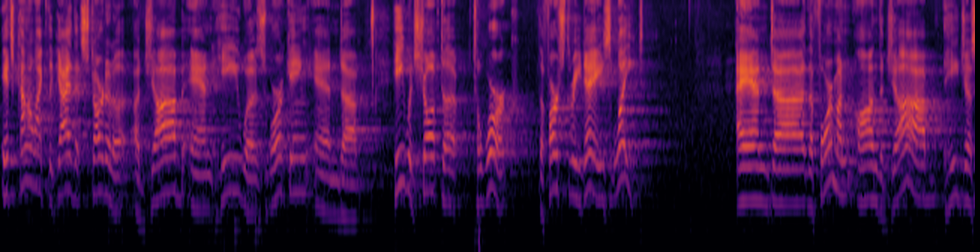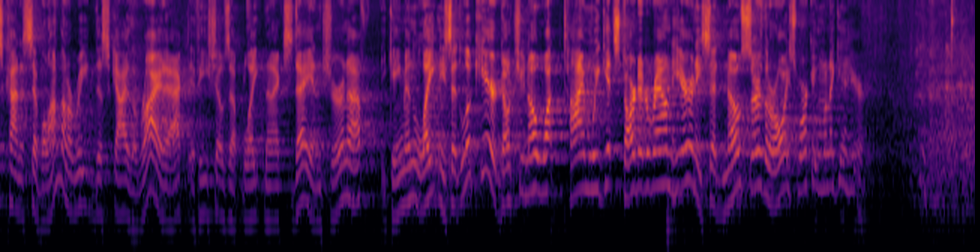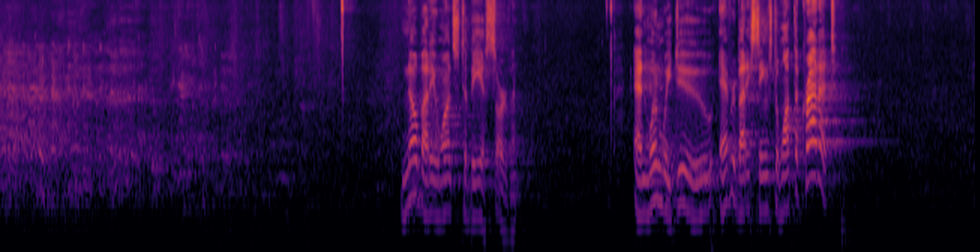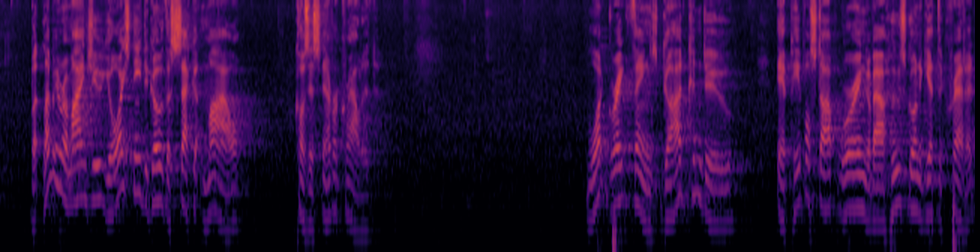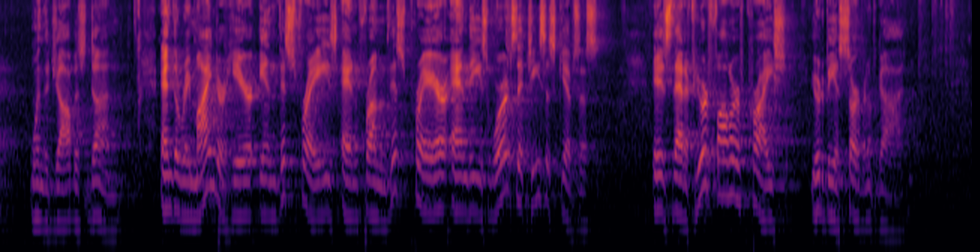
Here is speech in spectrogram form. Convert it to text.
It's kind of like the guy that started a, a, job and he was working and uh, he would show up to, to work the first three days late. And uh, the foreman on the job, he just kind of said, Well, I'm going to read this guy the riot act if he shows up late the next day. And sure enough, he came in late and he said, Look here, don't you know what time we get started around here? And he said, No, sir, they're always working when I get here. Nobody wants to be a servant. And when we do, everybody seems to want the credit. But let me remind you, you always need to go the second mile because it's never crowded. What great things God can do if people stop worrying about who's going to get the credit when the job is done. And the reminder here in this phrase and from this prayer and these words that Jesus gives us is that if you're a follower of Christ, you're to be a servant of God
